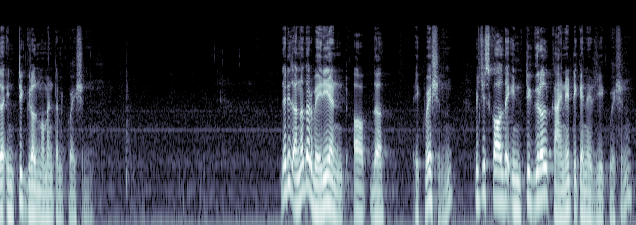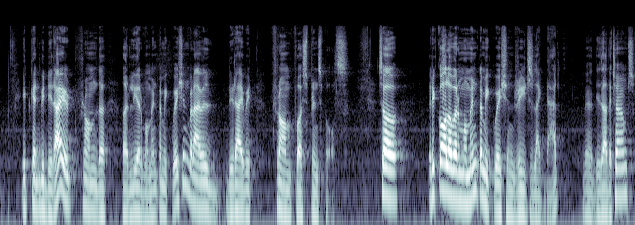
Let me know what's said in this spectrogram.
the integral momentum equation. There is another variant of the equation which is called the integral kinetic energy equation. It can be derived from the earlier momentum equation, but I will derive it from first principles. So, Recall our momentum equation reads like that, these are the terms.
